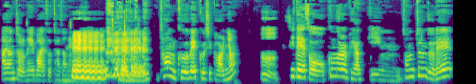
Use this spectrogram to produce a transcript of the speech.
아연처럼 네이버에서 찾았는데 네네. 1998년 응. 시대에서 꿈을 빼앗긴 청춘들의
